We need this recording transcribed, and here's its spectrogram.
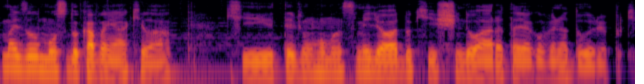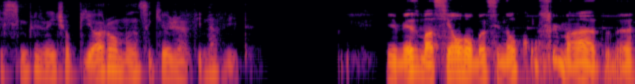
mas o moço do cavanhaque lá, que teve um romance melhor do que Shindo Arata e a governadora, porque simplesmente é o pior romance que eu já vi na vida. E mesmo assim é um romance não confirmado, né?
